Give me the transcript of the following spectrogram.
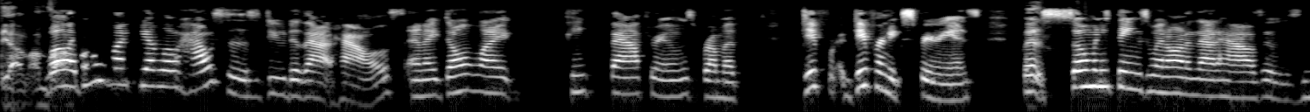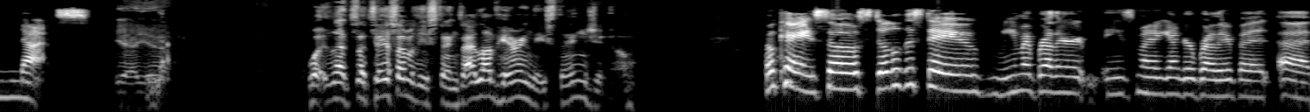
Yeah, I'm. I'm Well, I don't like yellow houses due to that house, and I don't like pink bathrooms from a different different experience. But so many things went on in that house; it was nuts. Yeah, yeah. What? Let's let's hear some of these things. I love hearing these things. You know. Okay, so still to this day, me and my brother, he's my younger brother, but uh,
